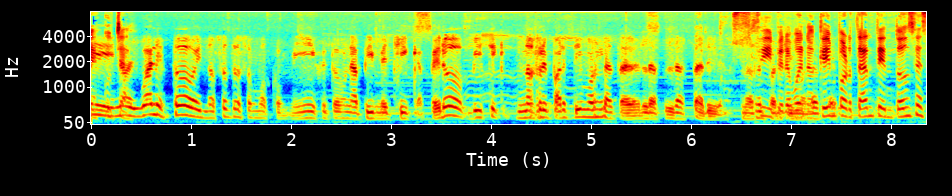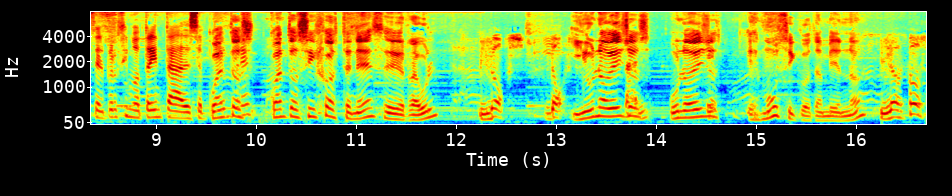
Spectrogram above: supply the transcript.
igual estoy, nosotros somos con mi hijo y toda una pyme chica, pero viste que nos repartimos las tareas. sí, pero bueno, qué importante entonces el próximo 30 de septiembre. ¿Cuántos, cuántos hijos tenés, eh, Raúl? Dos, dos. Y uno de ellos, uno de ellos es músico también, ¿no? Los dos,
